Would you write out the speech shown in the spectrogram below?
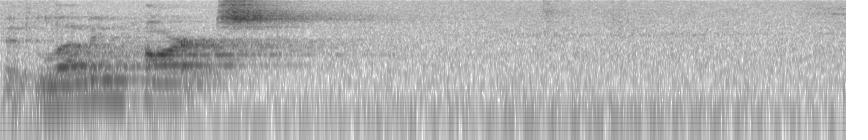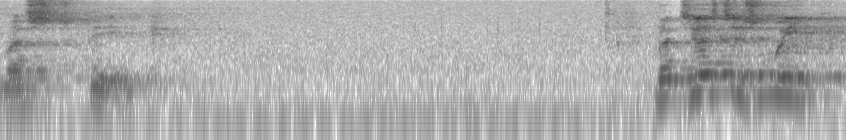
That loving hearts must speak. But just as we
